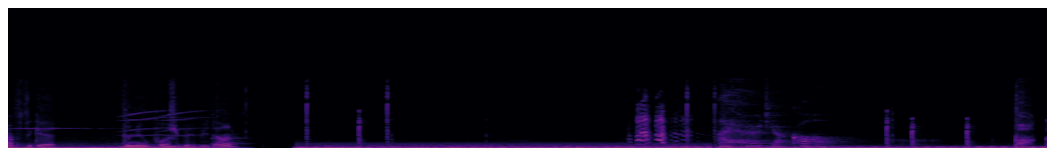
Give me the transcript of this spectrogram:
have to get the new plush baby done. I heard your call. Fuck.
